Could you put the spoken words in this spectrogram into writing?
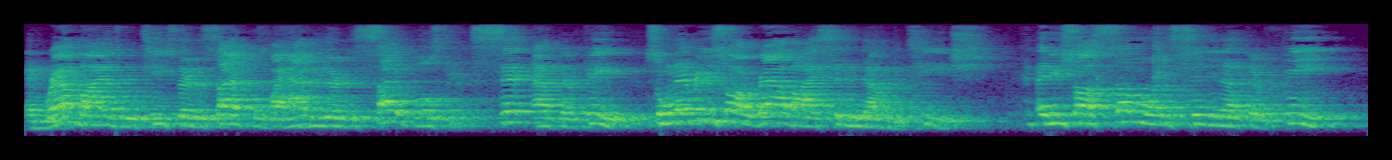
And rabbis would teach their disciples by having their disciples sit at their feet. So whenever you saw a rabbi sitting down to teach, and you saw someone sitting at their feet,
